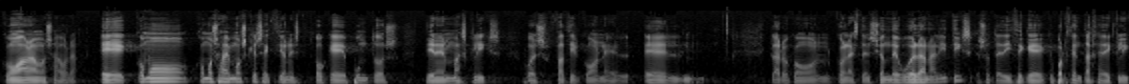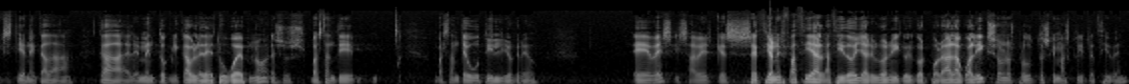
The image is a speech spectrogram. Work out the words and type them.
como hablamos ahora. Eh, ¿cómo, cómo sabemos qué secciones o qué puntos tienen más clics? Pues fácil, con el, el- Claro, con, con la extensión de Google Analytics, eso te dice qué, qué porcentaje de clics tiene cada, cada elemento clicable de tu web, ¿no? Eso es bastante, bastante útil, yo creo. Eh, ¿Ves? Y sabes que secciones facial, ácido hialurónico y corporal Aqualix son los productos que más clics reciben.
